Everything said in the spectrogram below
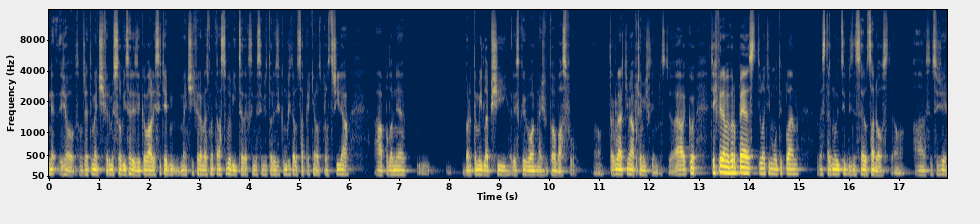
ne, že jo, samozřejmě ty menší firmy jsou více rizikové, ale když si těch menších firm vezmete na sebe více, tak si myslím, že to riziko můžete docela pěkně rozprostřídat a podle mě budete mít lepší risk reward než u toho BASFu. Jo. Takhle nad tím já přemýšlím. Prostě. Já jako, těch firm v Evropě s tím multiplem ve stagnující biznise je docela dost. Jo. A myslím si, že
